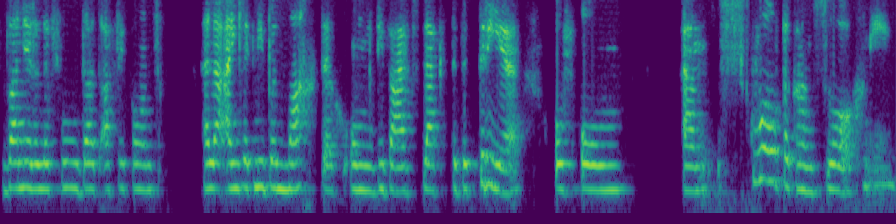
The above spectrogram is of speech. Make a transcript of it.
wanneer hulle voel dat Afrikaans hulle eintlik nie bemagtig om die werksplek te betree of om um skool te kan slaag nie.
